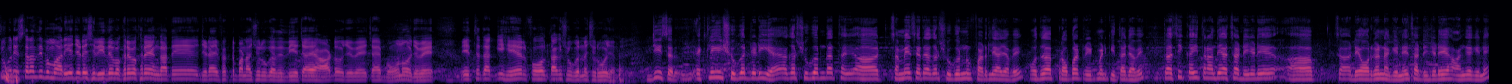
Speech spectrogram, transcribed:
ਸ਼ੂਗਰ ਇਸ ਤਰ੍ਹਾਂ ਦੀ ਬਿਮਾਰੀ ਹੈ ਜਿਹੜੇ ਸਰੀਰ ਦੇ ਵੱਖਰੇ ਵੱਖਰੇ ਅੰਗਾਂ ਤੇ ਜਿਹੜਾ ਇਫੈਕਟ ਪਾਣਾ ਸ਼ੁਰੂ ਕਰ ਦਿੰਦੀ ਹੈ ਚਾਹੇ ਹਾਰਟ ਹੋ ਜਾਵੇ ਚਾਹੇ ਬੋਨ ਹੋ ਜਾਵੇ ਇੱਥੇ ਤੱਕ ਕਿ ਹੇਅਰ ਫਾਲ ਤੱਕ ਸ਼ੂਗਰ ਨਾਲ ਸ਼ੁਰੂ ਹੋ ਜਾਂਦਾ ਹੈ ਜੀ ਸਰ ਐਕਚੁਅਲੀ ਸ਼ੂਗਰ ਜਿਹੜੀ ਹੈ ਅਗਰ ਸ਼ੂਗਰ ਦਾ ਥ- ਅ, ਸਮੇਂ ਸਿਰ ਅਗਰ ਸ਼ੂਗਰ ਨੂੰ ਫੜ ਲਿਆ ਜਾਵੇ ਉਹਦਾ ਪ੍ਰੋਪਰ ਟ੍ਰੀਟਮੈਂਟ ਕੀਤਾ ਜਾਵੇ ਤਾਂ ਅਸੀਂ ਕਈ ਤਰ੍ਹਾਂ ਦੇ ਸਾਡੇ ਜਿਹੜੇ ਅ, ਸਾਡੇ ਆਰਗਨ ਹੈਗੇ ਨੇ ਸਾਡੇ ਜਿਹੜੇ ਅੰਗ ਹੈਗੇ ਨੇ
